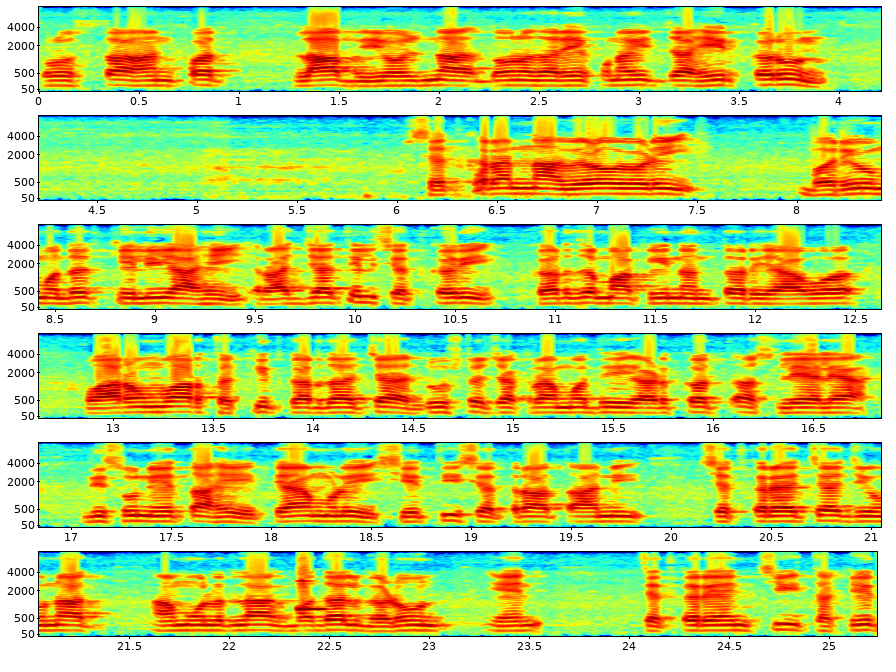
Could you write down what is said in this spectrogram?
प्रोत्साहनपर लाभ योजना दोन हजार एकोणीस जाहीर करून शेतकऱ्यांना वेळोवेळी भरीव मदत केली आहे. राज्यातील शेतकरी कर्जमाफीनंतर यावर वारंवार थकीत कर्जाच्या दुष्टचक्रामध्ये अडकत असलेल्या दिसून येत आहे. त्यामुळे शेती क्षेत्रात आणि शेतकऱ्याच्या जीवनात आमूलाग्र बदल घडवून ये शेतकऱ्यांची थकीत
